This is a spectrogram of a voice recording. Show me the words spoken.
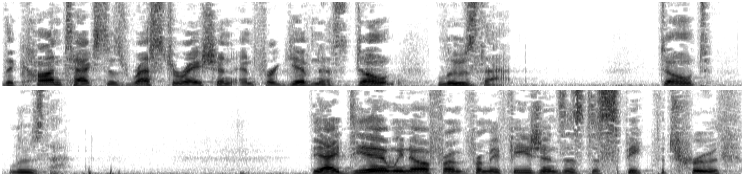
The context is restoration and forgiveness. Don't lose that. Don't lose that. The idea we know from, from Ephesians is to speak the truth,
